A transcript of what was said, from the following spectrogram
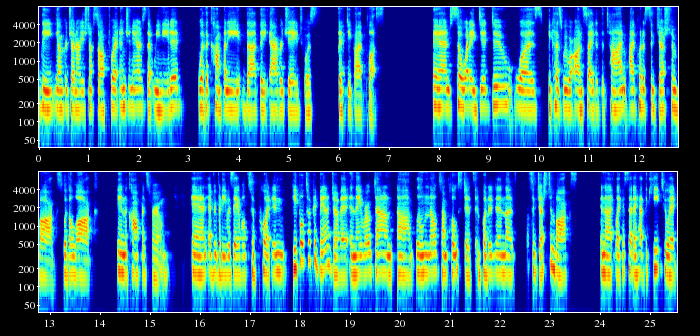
the younger generation of software engineers that we needed with a company that the average age was 55 plus. And so what I did do was because we were on site at the time, I put a suggestion box with a lock in the conference room. And everybody was able to put in people took advantage of it and they wrote down um, little notes on post-its and put it in the suggestion box. And I, like i said i had the key to it.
